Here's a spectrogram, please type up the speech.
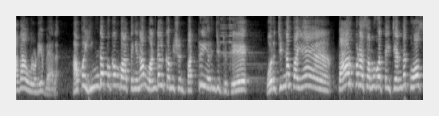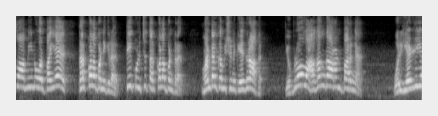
அதான் அவங்களுடைய வேலை. அப்ப இந்த பக்கம் பாத்தீங்கன்னா மண்டல் கமிஷன் பற்றி எரிஞ்சிட்டு இருக்கு ஒரு சின்ன பையன் பார்ப்பன சமூகத்தை சேர்ந்த கோஸ்வாமின்னு ஒரு பையன் தற்கொலை பண்ணிக்கிறார். தீ குளிச்சு தற்கொலை பண்றார். மண்டல் கமிஷனுக்கு எதிராக. எவ்வளோ அகங்காரம் பாருங்க. ஒரு எளிய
